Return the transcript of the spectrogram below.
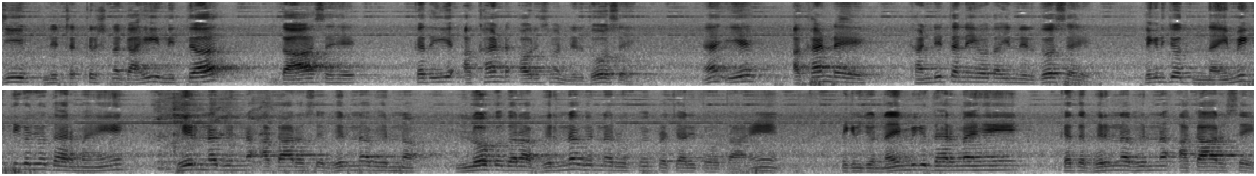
जीव नित्य, कृष्ण का ही नित्य दास है। कहते ये अखंड और इसमें निर्दोष है। हैं, ये अखंड है, खंडित नहीं होता, ये निर्दोष है। लेकिन जो नैमित्तिक जो धर्म है भिन्न भिन्न आकारों से भिन्न भिन्न लोक द्वारा भिन्न भिन्न रूप में प्रचारित होता है। लेकिन जो नैमिक धर्म है, कहते भिन्न भिन्न आकार से,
